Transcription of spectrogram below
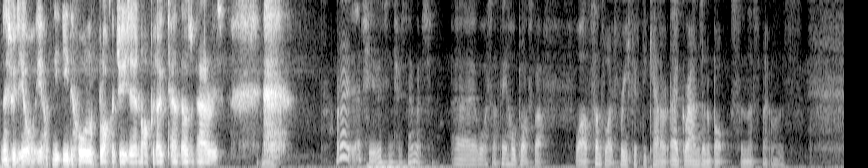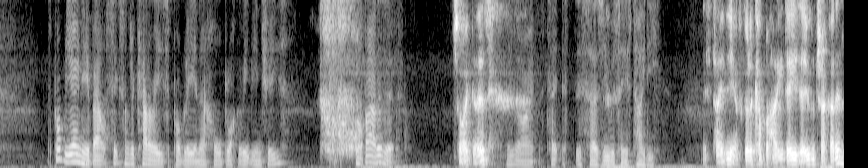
Unless we do, you eat the whole block of cheese and not be like 10,000 calories. I don't actually. It's interesting. How much? Uh, what's I think a whole block's about well something like three fifty calories uh, grams in a box, and that's about it's, it's probably only about six hundred calories probably in a whole block of eat lean cheese. It's not bad, is it? It's like that is. It's all right. It's, ta- it's, it's as you would say, it's tidy. It's tidy. I've got a couple of high days there. You can chuck that in.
